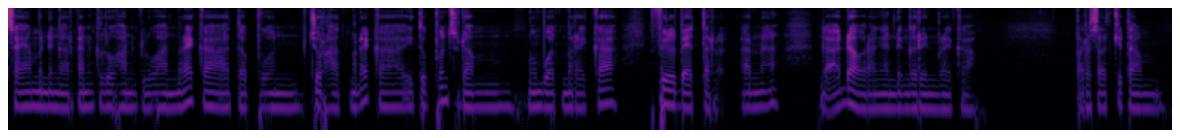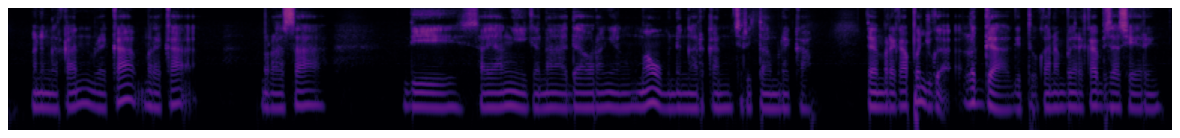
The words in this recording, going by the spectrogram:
saya mendengarkan keluhan-keluhan mereka ataupun curhat mereka, itu pun sudah membuat mereka feel better karena nggak ada orang yang dengerin mereka. Pada saat kita mendengarkan mereka, mereka merasa disayangi karena ada orang yang mau mendengarkan cerita mereka. Dan mereka pun juga lega gitu karena mereka bisa sharing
